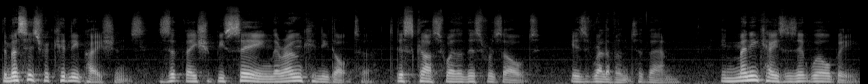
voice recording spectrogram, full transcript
The message for kidney patients is that they should be seeing their own kidney doctor to discuss whether this result is relevant to them. In many cases, it will be,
